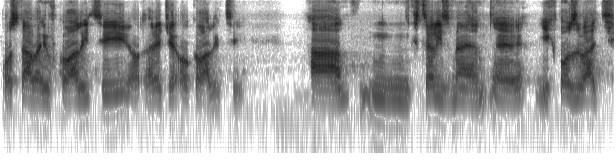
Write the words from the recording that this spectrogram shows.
ostávajú v koalícii, reče o koalícii. A mm, chceli sme e, ich pozvať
